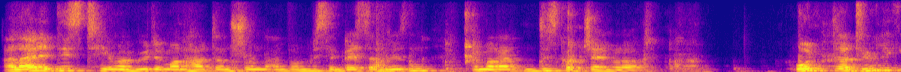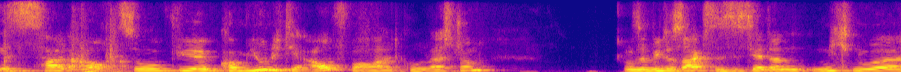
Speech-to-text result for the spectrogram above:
alleine das Thema würde man halt dann schon einfach ein bisschen besser lösen, wenn man halt einen Discord-Channel hat. Und natürlich ist es halt auch so für Community-Aufbau halt cool, weißt du schon? Also wie du sagst, es ist ja dann nicht nur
